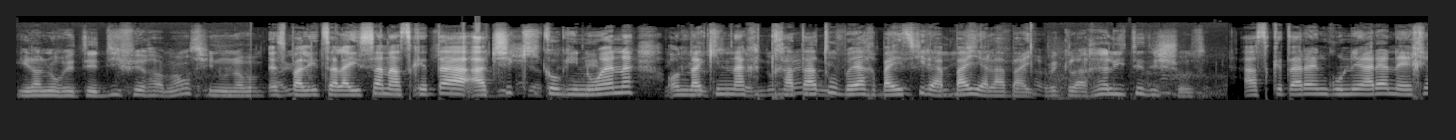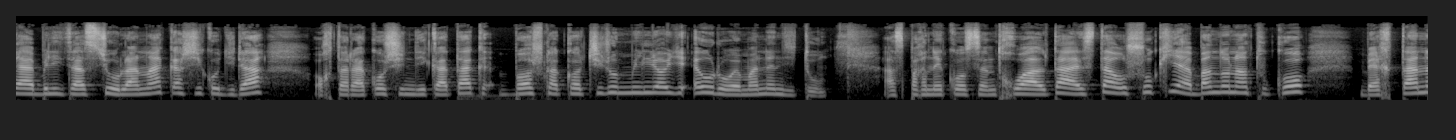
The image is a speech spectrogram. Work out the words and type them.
il en aurait été différemment si nous n'avons pas... Ez palitzala izan azketa atxikiko ginuen ondakinak tratatu behar baizira bai ala bai. Avec la réalité des choses. Azketaren gunearen errehabilitazio lanak hasiko dira, hortarako sindikatak boskako txiru milioi euro emanen ditu. Azparneko zentroa alta ez da osoki abandonatuko, bertan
